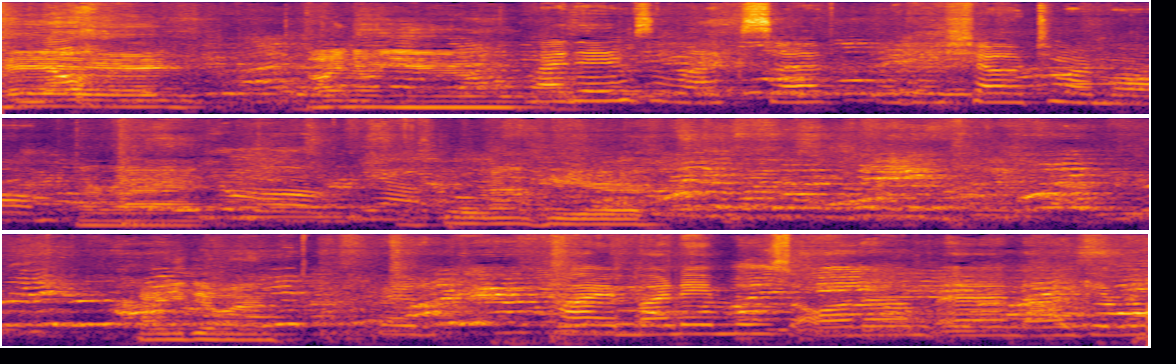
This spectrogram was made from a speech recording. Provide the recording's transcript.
Hey, hey. I know you. My name's Alexa. I give a shout out to my mom. All right. Your mom. Yeah. Let's Go around here. How you doing? Hi, my name is Autumn, and I give a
